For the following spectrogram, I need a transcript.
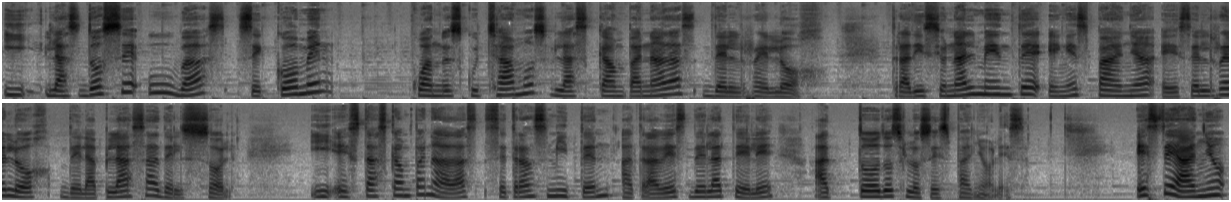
y las 12 uvas se comen cuando escuchamos las campanadas del reloj. Tradicionalmente en España es el reloj de la Plaza del Sol y estas campanadas se transmiten a través de la tele a todos los españoles. Este año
